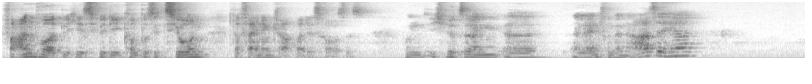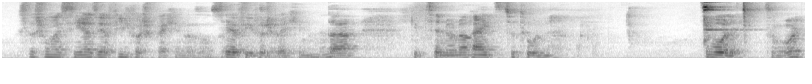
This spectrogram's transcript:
verantwortlich ist für die Komposition der feinen Grappa des Hauses. Und ich würde sagen, äh, allein von der Nase her ist das schon mal sehr, sehr vielversprechend. Also sehr vielversprechend. Ja. Da gibt es ja nur noch eins zu tun. Zum Wohle. Zum Wohl.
